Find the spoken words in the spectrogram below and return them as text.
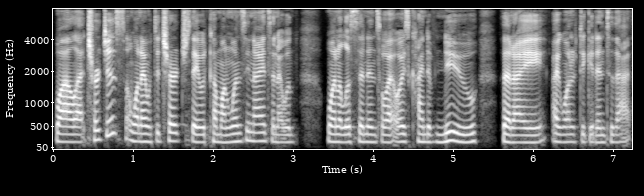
while at churches. When I went to church, they would come on Wednesday nights, and I would want to listen. And so I always kind of knew that I I wanted to get into that.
